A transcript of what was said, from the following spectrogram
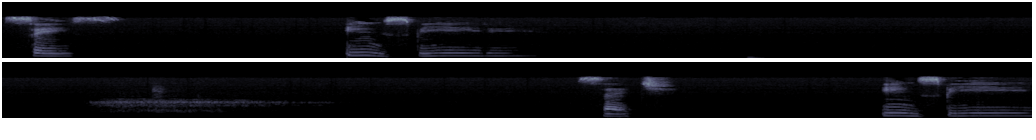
Seis, inspire. Inspire.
